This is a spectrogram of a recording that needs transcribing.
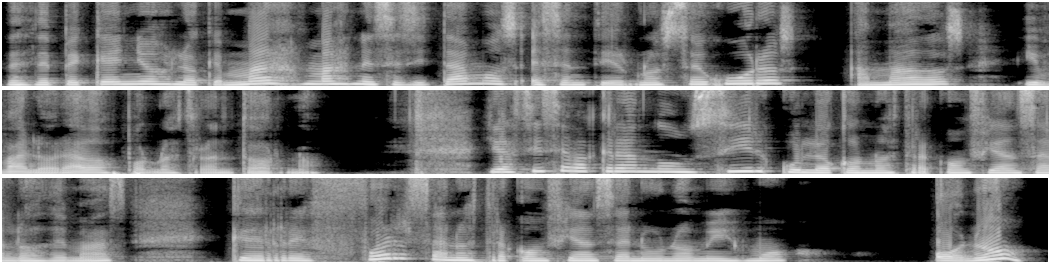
Desde pequeños lo que más más necesitamos es sentirnos seguros, amados y valorados por nuestro entorno. Y así se va creando un círculo con nuestra confianza en los demás que refuerza nuestra confianza en uno mismo o no,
